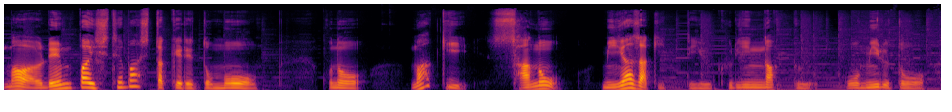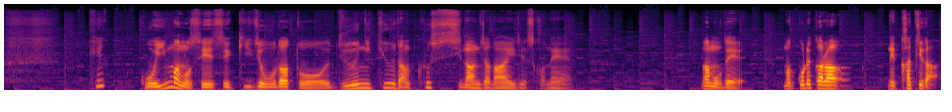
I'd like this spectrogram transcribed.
まあ、連敗してましたけれども、この、牧、佐野、宮崎っていうクリーンナップを見ると、結構今の成績上だと12球団屈指なんじゃないですかね。なので、まあ、これから、ね、勝ちが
